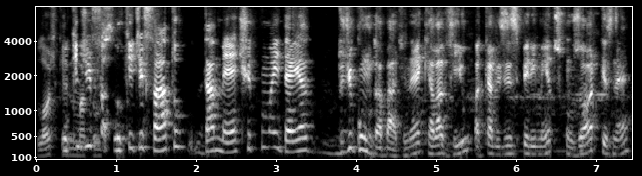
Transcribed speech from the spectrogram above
Lógico que o ele que não matou o, o que de fato dá match com a ideia do de Gundabad, né? Que ela viu aqueles experimentos com os orcs, né?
